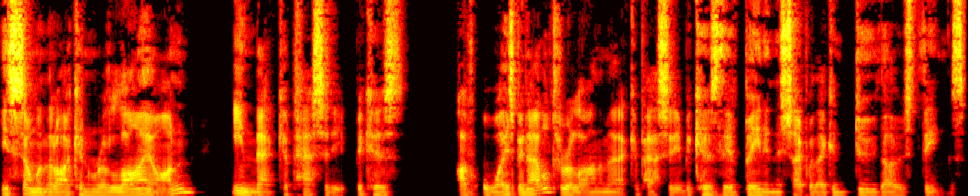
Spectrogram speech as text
is someone that I can rely on in that capacity because I've always been able to rely on them in that capacity because they've been in the shape where they can do those things.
